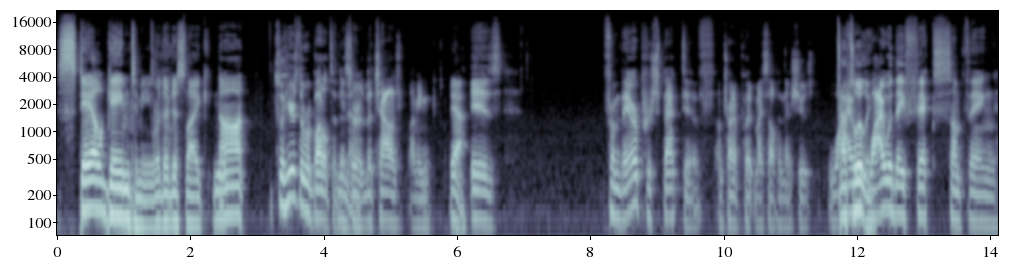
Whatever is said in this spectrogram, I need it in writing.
stale game to me, where they're just like not. So here's the rebuttal to this, know. or the challenge. I mean, Yeah, is from their perspective. I'm trying to put myself in their shoes. Why, Absolutely. Why would they fix something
